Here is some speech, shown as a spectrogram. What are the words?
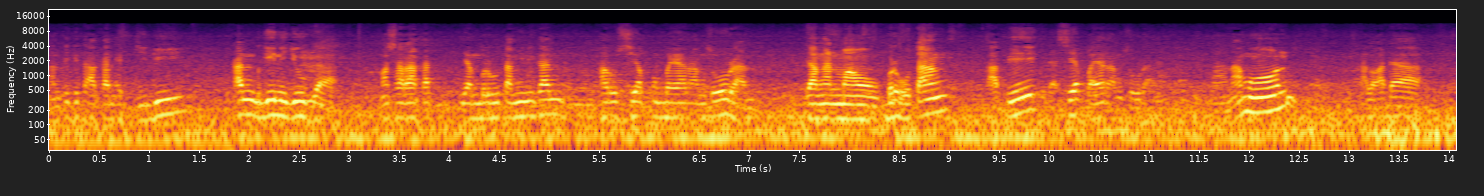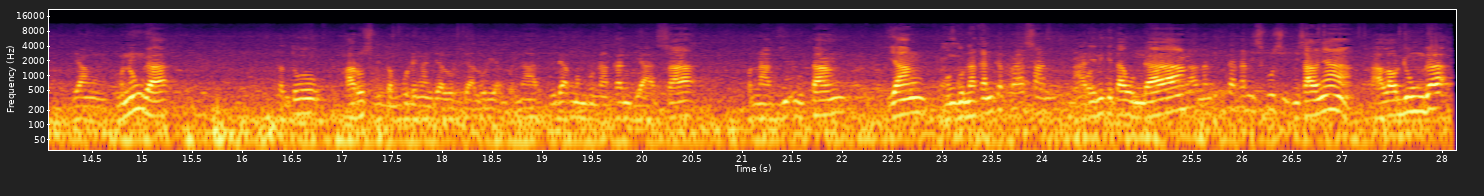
Nanti kita akan FGD, kan begini juga. Masyarakat yang berutang ini kan harus siap membayar angsuran. Jangan mau berutang tapi tidak siap bayar angsuran. Nah, namun kalau ada yang menunggak tentu harus ditempuh dengan jalur-jalur yang benar, tidak menggunakan jasa penagih utang yang menggunakan kekerasan. Nah, hari ini kita undang, nanti kita akan diskusi. Misalnya, kalau diunggah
